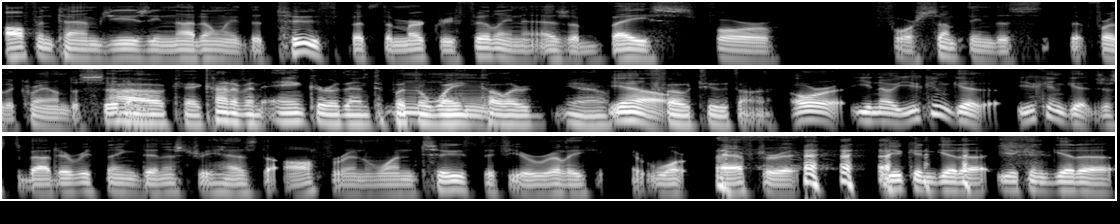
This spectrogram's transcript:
Oftentimes using not only the tooth, but the mercury filling as a base for for something to for the crown to sit Ah, on. okay, kind of an anchor then to put the white Mhm. colored, you know, Yeah. faux tooth on. Or you know, you can get you can get just about everything dentistry has to offer in one tooth if you're really after it. you can get a you can get a,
